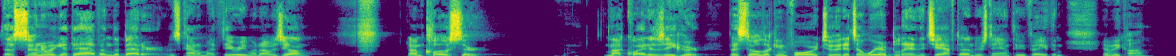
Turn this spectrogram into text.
The sooner we get to heaven, the better. It was kind of my theory when I was young. I'm closer, not quite as eager, but still looking forward to it. It's a weird blend that you have to understand through faith and, and become.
